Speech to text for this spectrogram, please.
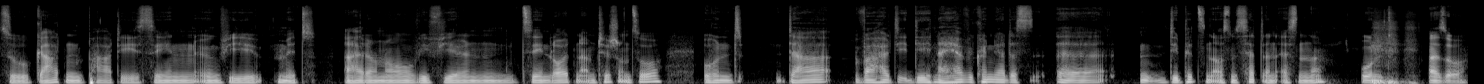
so Gartenparty-Szenen irgendwie mit, I don't know, wie vielen, zehn Leuten am Tisch und so. Und da war halt die Idee, naja, wir können ja das, äh, die Pizzen aus dem Set dann essen, ne? Und also,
